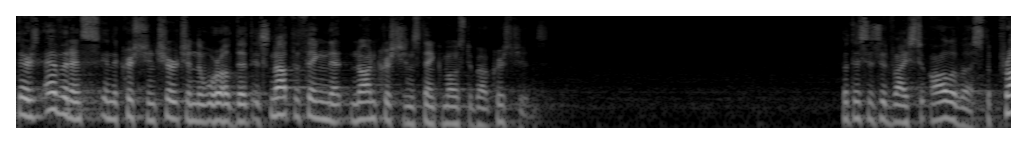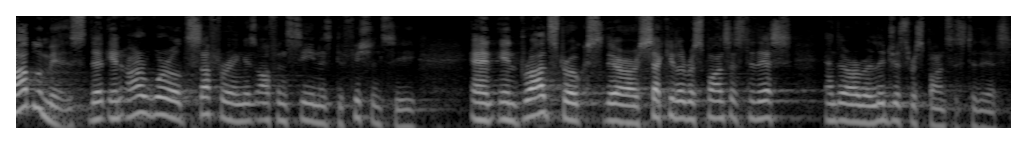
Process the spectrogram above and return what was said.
there's evidence in the Christian church in the world that it's not the thing that non Christians think most about Christians. But this is advice to all of us. The problem is that in our world, suffering is often seen as deficiency and in broad strokes, there are secular responses to this, and there are religious responses to this.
